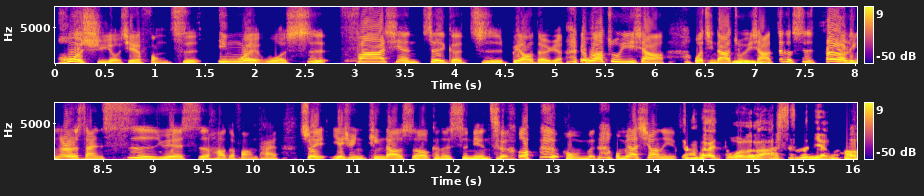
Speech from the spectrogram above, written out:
或许有些讽刺。因为我是发现这个指标的人，哎，我要注意一下哦，我请大家注意一下，嗯、这个是二零二三四月四号的访谈，所以也许你听到的时候，可能十年之后，我们我们要希望你讲太多了啦，十年后，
